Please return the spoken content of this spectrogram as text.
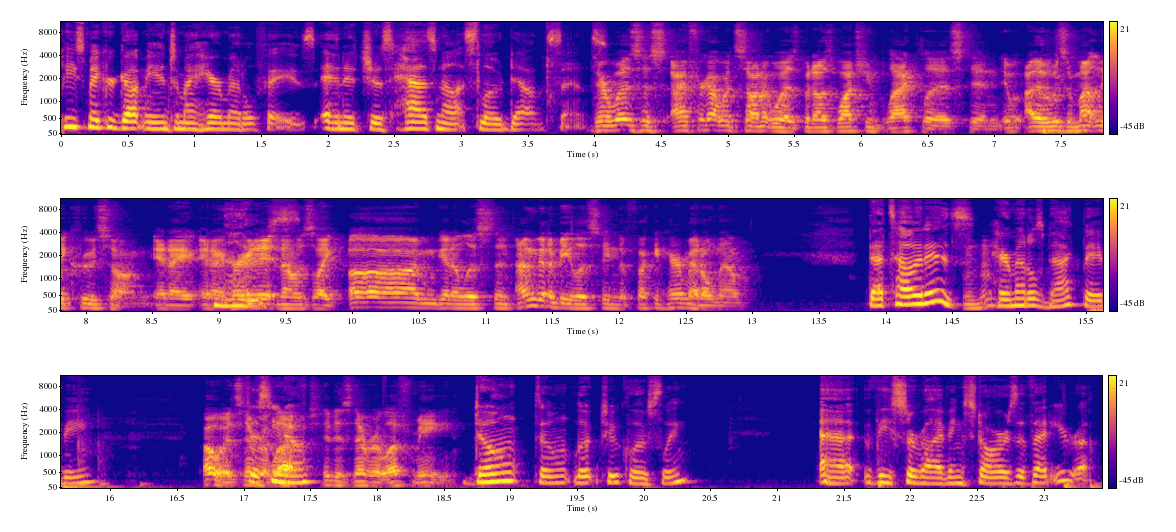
Peacemaker got me into my hair metal phase, and it just has not slowed down since. There was this. I forgot what song it was, but I was watching Blacklist, and it, it was a Motley Crue song, and I and I heard it, and I was like, "Oh, I'm gonna listen. I'm gonna be listening to fucking hair metal now." That's how it is. Mm-hmm. Hair metal's back, baby. Oh, it's never Just, you know- left. It has never left me. Don't don't look too closely at the surviving stars of that era.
